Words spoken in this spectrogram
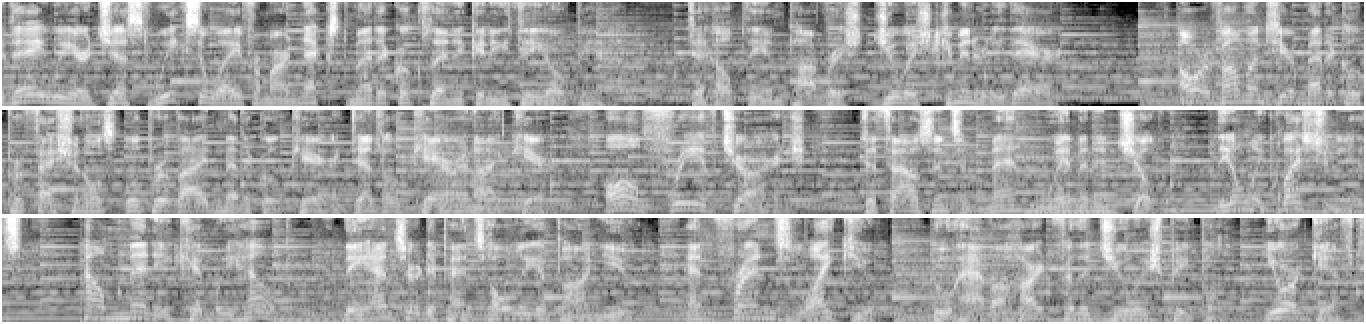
Today, we are just weeks away from our next medical clinic in Ethiopia to help the impoverished Jewish community there. Our volunteer medical professionals will provide medical care, dental care, and eye care, all free of charge to thousands of men, women, and children. The only question is, how many can we help? The answer depends wholly upon you and friends like you who have a heart for the Jewish people. Your gift,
